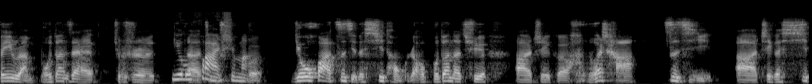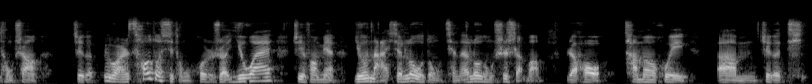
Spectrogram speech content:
微软不断在就是优化是吗？优化自己的系统，然后不断的去啊这个核查自己啊这个系统上这个不管是操作系统或者说 UI 这方面有哪些漏洞，潜在漏洞是什么，然后他们会啊这个提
